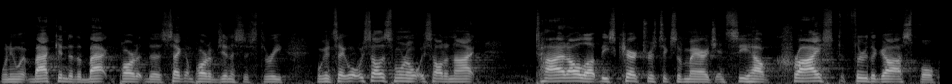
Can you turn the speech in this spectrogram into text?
when he went back into the back part, of, the second part of Genesis 3. We're going to take what we saw this morning, what we saw tonight, tie it all up, these characteristics of marriage, and see how Christ, through the gospel,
